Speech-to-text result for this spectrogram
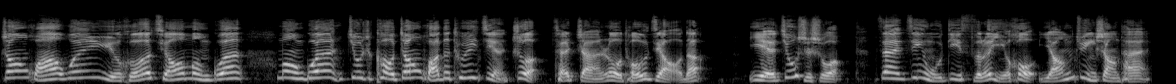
张华、温玉、和乔、孟关。孟关就是靠张华的推荐，这才崭露头角的。也就是说，在晋武帝死了以后，杨俊上台，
